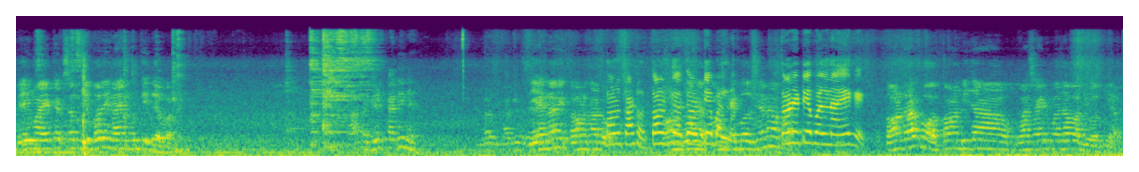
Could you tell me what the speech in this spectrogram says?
બે માં એક એક સબ્જી ભરીને અહીં મૂકી દેવાની. નહીં ત્રણ કાઢો. ત્રણ ત્રણ ત્રણ ટેબલ. ત્રણ ને ત્રણે ટેબલ ના એક એક. ત્રણ રાખો ત્રણ બીજા વા સાઈડમાં જવા દો અત્યારે.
